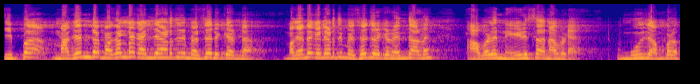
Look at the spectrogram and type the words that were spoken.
ഇപ്പം മകന്റെ മകളുടെ കല്യാണത്തിന് മെസ്സേജ് എടുക്കേണ്ട. മകന്റെ കല്യാണത്തിന് മെസ്സേജ് എടുക്കേണ്ട. എന്താണ്? അവൾ നേഴ്സാണ് അവിടെ. മൂന്ന് ശമ്പളം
